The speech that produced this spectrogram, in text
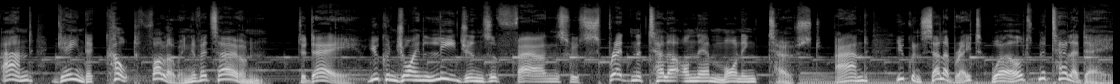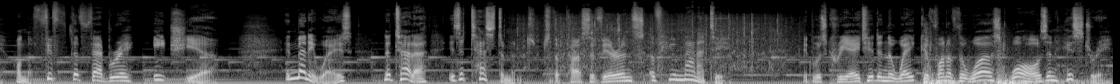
and gained a cult following of its own. Today, you can join legions of fans who spread Nutella on their morning toast, and you can celebrate World Nutella Day on the 5th of February each year. In many ways, Nutella is a testament to the perseverance of humanity. It was created in the wake of one of the worst wars in history,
